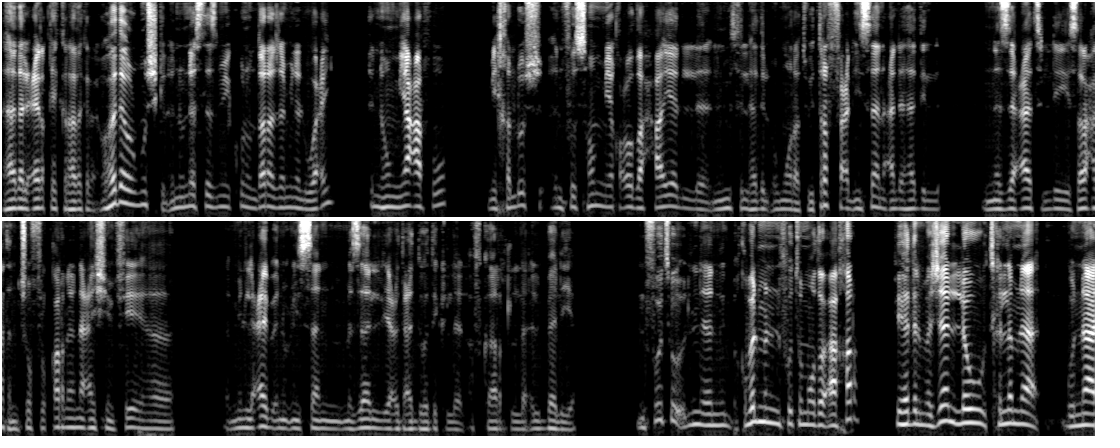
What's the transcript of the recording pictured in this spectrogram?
هذا العرق يكره هذاك العرق وهذا هو المشكل إنه الناس لازم يكونوا درجة من الوعي إنهم يعرفوا ما يخلوش أنفسهم يقعوا ضحايا لمثل هذه الأمورات. ويترفع الإنسان على هذه النزاعات اللي صراحة نشوف في القرن اللي عايشين فيه من العيب إنه الإنسان مازال يعد عنده هذيك الأفكار البالية. نفوتوا قبل ما نفوتوا موضوع آخر في هذا المجال لو تكلمنا قلنا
